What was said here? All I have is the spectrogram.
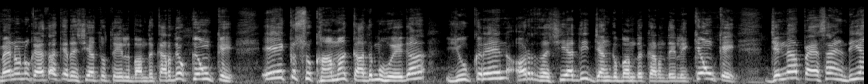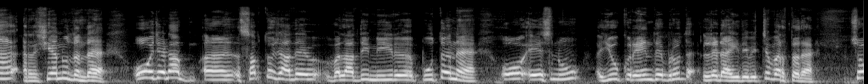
ਮੈਂ ਉਹਨਾਂ ਨੂੰ ਕਹਤਾ ਕਿ ਰਸ਼ੀਆ ਤੋਂ ਤੇਲ ਬੰਦ ਕਰ ਦਿਓ, ਕਿਉਂਕਿ ਇਹ ਇੱਕ ਸੁਖਾਵਾਂ ਕਦਮ ਹੋਏਗਾ ਯੂਕਰੇਨ ਔਰ ਰਸ਼ੀਆ ਦੀ ਜੰਗ ਬੰਦ ਕਰਨ ਦੇ ਲਈ, ਕਿਉਂਕਿ ਜਿੰਨਾ ਪੈਸਾ ਇੰਡੀਆ ਰਸ਼ੀਆ ਨੂੰ ਦਿੰਦਾ ਹੈ, ਉਹ ਜਿਹੜਾ ਸਭ ਤੋਂ ਜ਼ਿਆਦਾ ਵਲਾਦੀਮੀਰ ਪੁਤਨ ਹੈ, ਉਹ ਇਸ ਨੂੰ ਯੂਕਰੇਨ ਦੇ ਵਿਰੁੱਧ ਲੜਾਈ ਦੇ ਵਿੱਚ ਵਰਤਦਾ ਹੈ। ਸੋ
